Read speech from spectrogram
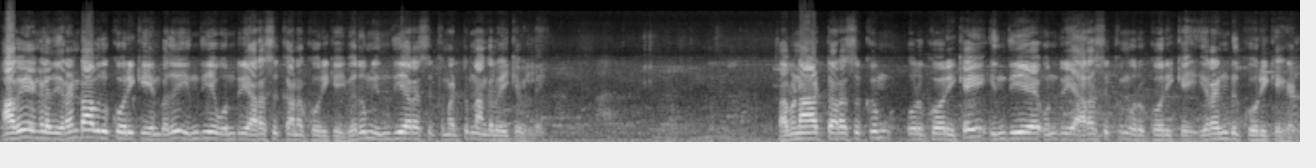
ஆகவே எங்களது இரண்டாவது கோரிக்கை என்பது இந்திய ஒன்றிய அரசுக்கான கோரிக்கை. வெறும் இந்திய அரசுக்கு மட்டும் நாங்கள் வைக்கவில்லை. தமிழ்நாட்டு அரசுக்கும் ஒரு கோரிக்கை இந்திய ஒன்றிய அரசுக்கும் ஒரு கோரிக்கை இரண்டு கோரிக்கைகள்.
